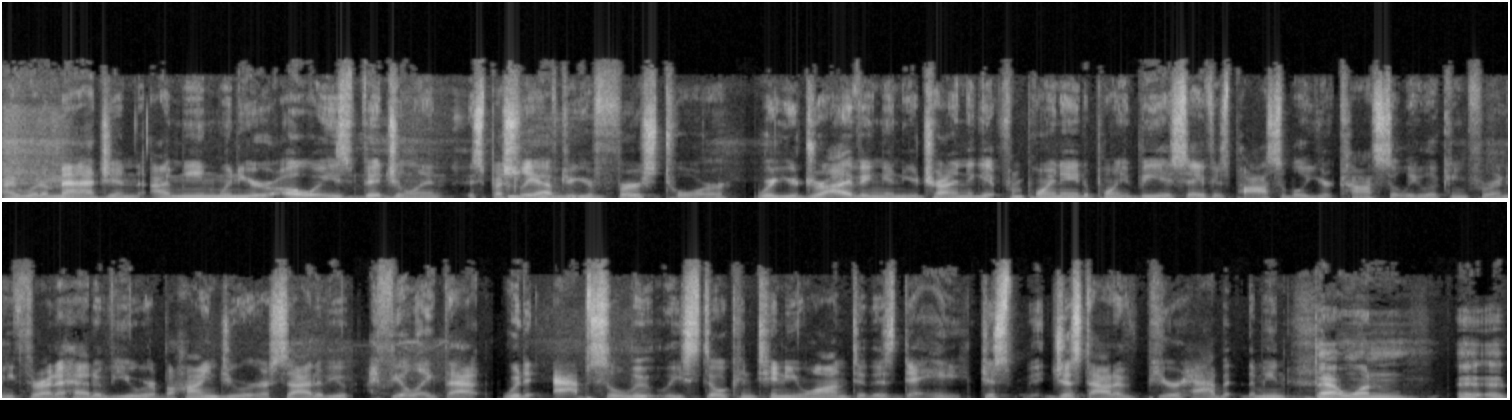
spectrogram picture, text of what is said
I would imagine. I mean, when you're always vigilant, especially after your first tour where you're driving and you're trying to get from point A to point B as safe as possible, you're constantly looking for any threat ahead of you or behind you or aside of you. I feel like that would absolutely still continue on to this day, just just out of pure habit. I mean, That one, it,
